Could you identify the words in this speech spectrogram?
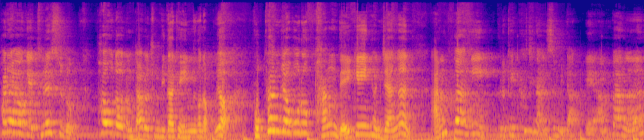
화려하게 드레스룸, 파우더룸 따로 준비가 되어 있는 건 없고요. 보편적으로 방 4개인 현장은 안방이 그렇게 크진 않습니다. 예, 안방은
